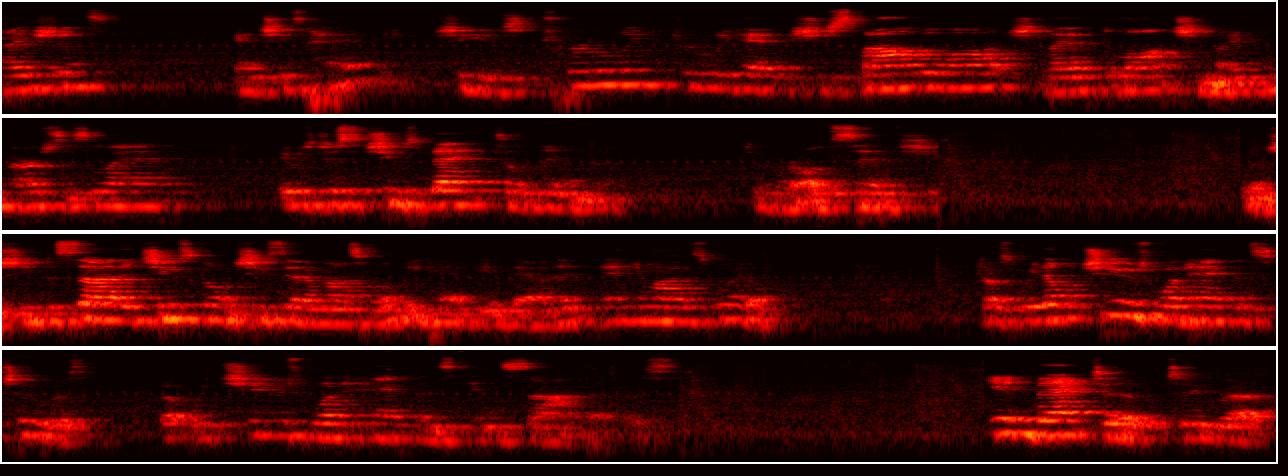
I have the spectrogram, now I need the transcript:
patients, and she's happy. She is truly, truly happy. She smiled a lot, she laughed a lot, she made the nurses laugh. It was just, she was back to Linda, to her old self. Well, she decided she was going, she said, I might as well be happy about it, and you might as well. Because we don't choose what happens to us, but we choose what happens inside of us. Getting back to, to uh,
